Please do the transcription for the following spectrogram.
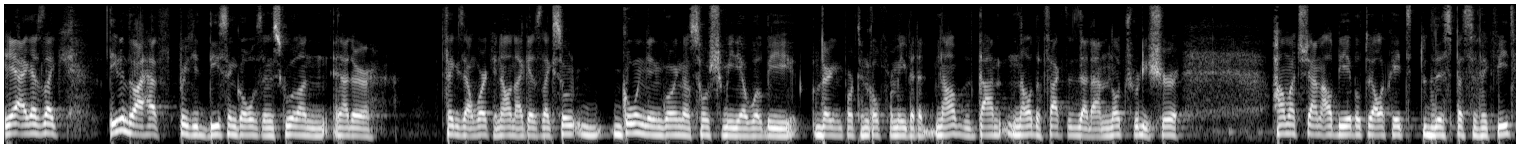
yeah, I guess like even though I have pretty decent goals in school and, and other things I'm working on. I guess like so going and going on social media will be a very important goal for me. But now the time, now the fact is that I'm not really sure how much time I'll be able to allocate to this specific feed.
